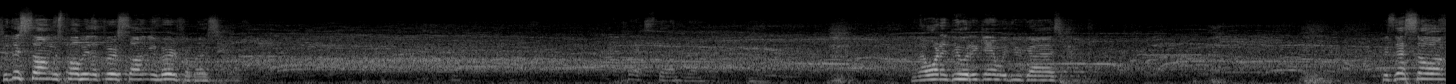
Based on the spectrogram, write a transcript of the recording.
So this song was probably the first song you heard from us. And I want to do it again with you guys. Because that song,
